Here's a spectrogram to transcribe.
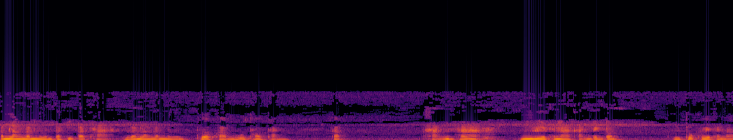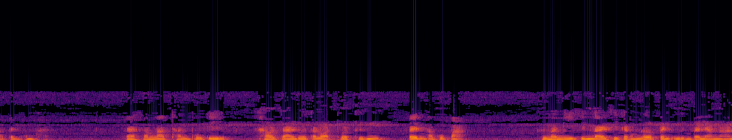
กำลังดำเนินปฏิปทาคือกำลังดำเนินเพื่อความรู้เท่าทันกับขันห้ามีเวทนาขันเป็นต้น คือทุกเวทนาเป็นสำคัญแต่สำหรับท่านผู้ที่เข้าใจโดยตลอดทั่วถึงเป็นอกุปะ คือไม่มีสิ่งใดที่จะกำเริบเป็นอื่นไปแล้วนั้น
